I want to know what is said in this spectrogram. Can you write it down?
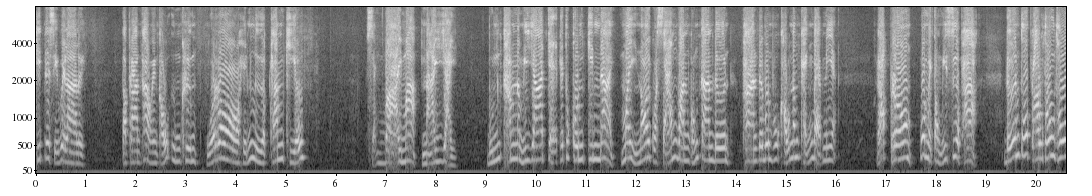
คิดได้เสียเวลาเลยตาพรานเท่าแห่งเขาอึมครึม หัวร่อเห็นเหงือกคล้ำเขียวสบายมากนายใหญ่ บุญคำนะ่ะมียาแจกให้ทุกคนกินได้ ไม่น้อยกว่าสามวันของการเดิน ผ่านไปบนภูเขาน้ำแข็งแบบนี้ รับรองว่าไม่ต้องมีเสื้อผ้า เดินตัวเปล่าทงทง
